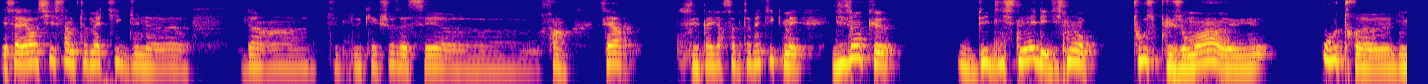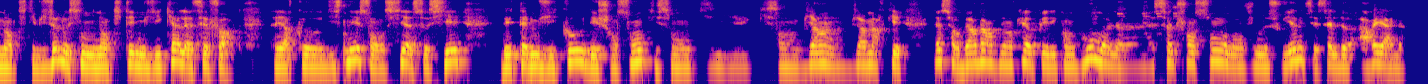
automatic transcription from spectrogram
Et ça a l'air aussi symptomatique d'une euh, d'un de, de quelque chose assez euh, enfin c'est je vais pas dire symptomatique mais disons que des Disney des Disney ont tous plus ou moins euh, outre euh, l'identité visuelle aussi une identité musicale assez forte c'est-à-dire qu'au Disney sont aussi associés des thèmes musicaux des chansons qui sont qui, qui sont bien bien marquées là sur Bernard Bianca au Pays des Kangourous moi la, la seule chanson dont je me souvienne c'est celle de Ariane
